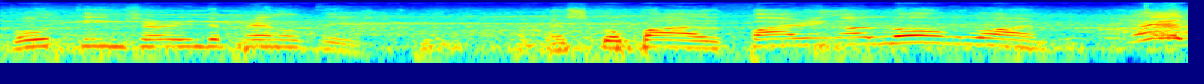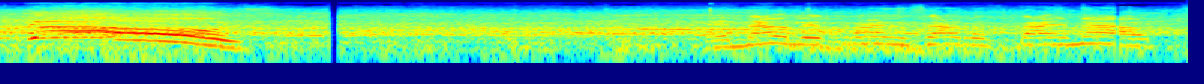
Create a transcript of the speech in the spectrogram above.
Both teams are in the penalty. Escobar firing a long one. It goes! And now Letran is out of timeouts.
